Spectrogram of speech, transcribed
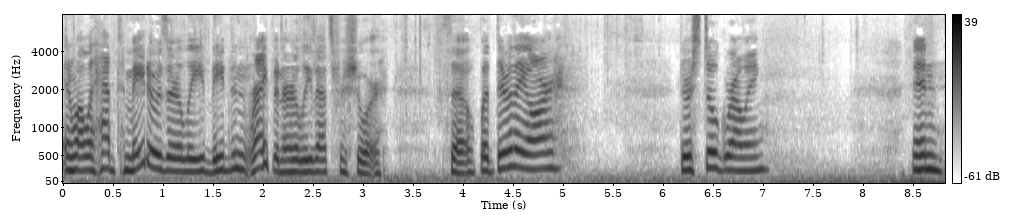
And while I had tomatoes early, they didn't ripen early, that's for sure. So, but there they are. They're still growing. And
